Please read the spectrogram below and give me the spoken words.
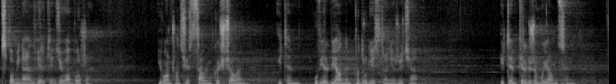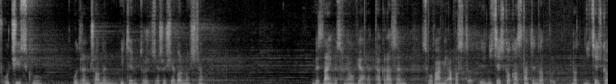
wspominając wielkie dzieła Boże i łącząc się z całym Kościołem i tym uwielbionym po drugiej stronie życia i tym pielgrzymującym w ucisku, udręczonym i tym, który cieszy się wolnością. Wyznajmy swoją wiarę, tak razem słowami nicejsko-konstantynopolskiego nicejsko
